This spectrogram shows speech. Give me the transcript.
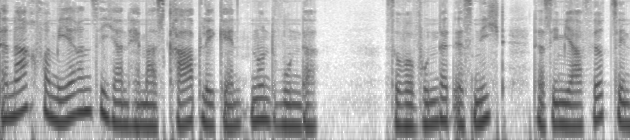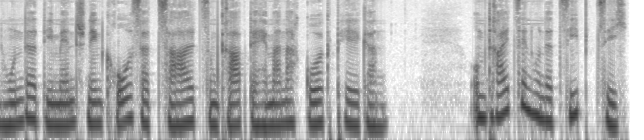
Danach vermehren sich an Hemmers Grab Legenden und Wunder. So verwundert es nicht, dass im Jahr 1400 die Menschen in großer Zahl zum Grab der Hämmer nach Gurk pilgern. Um 1370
